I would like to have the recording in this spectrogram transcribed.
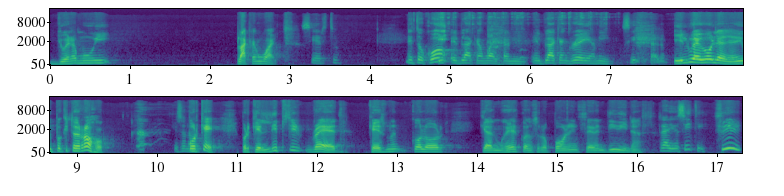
yo era muy black and white. ¿Cierto? Me tocó Y- el black and white a mí, el black and gray a mí, sí, claro. Y luego le añadí un poquito de rojo. Eso no- ¿Por qué? Porque el lipstick red, que es un color que las mujeres cuando se lo ponen se ven divinas, Radio City, sí,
